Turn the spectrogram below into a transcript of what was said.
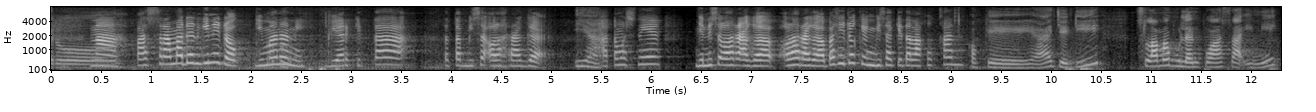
Irul. Nah, pas Ramadan gini dok, gimana nih biar kita tetap bisa olahraga? iya. Atau maksudnya jenis olahraga olahraga apa sih dok yang bisa kita lakukan? Oke ya, jadi selama bulan puasa ini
